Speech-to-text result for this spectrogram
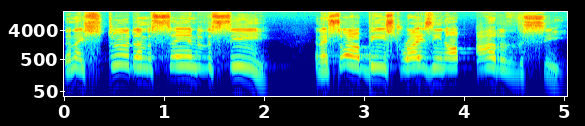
Then I stood on the sand of the sea, and I saw a beast rising up out of the sea,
